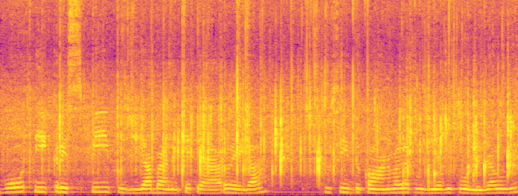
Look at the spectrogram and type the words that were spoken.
ਬਹੁਤ ਹੀ ਕ੍ਰਿਸਪੀ ਭੁਜੀਆ ਬਣ ਕੇ ਤਿਆਰ ਹੋਏਗਾ। ਤੁਸੀਂ ਦੁਕਾਨ ਵਾਲਾ ਭੁਜੀਆ ਵੀ ਭੁੱਲ ਜਾਓਗੇ।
